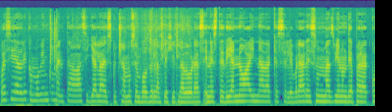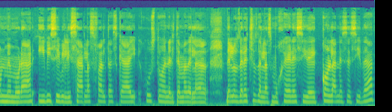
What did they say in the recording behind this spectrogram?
Pues sí, Adri, como bien comentabas y ya la escuchamos en voz de las legisladoras, en este día no hay nada que celebrar, es un más bien un día para conmemorar y visibilizar las faltas que hay justo en el tema de la de los derechos de las mujeres y de con la necesidad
